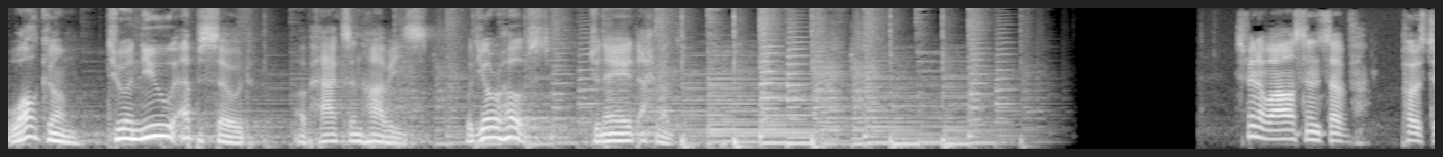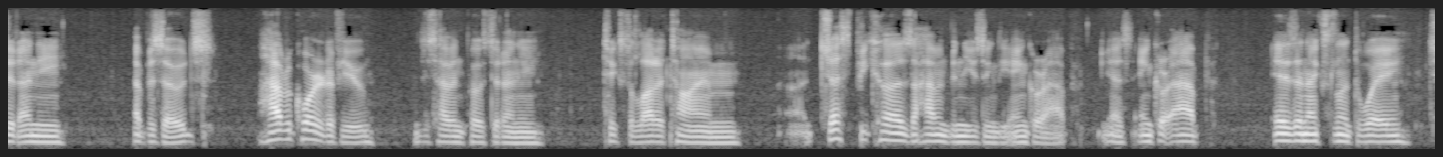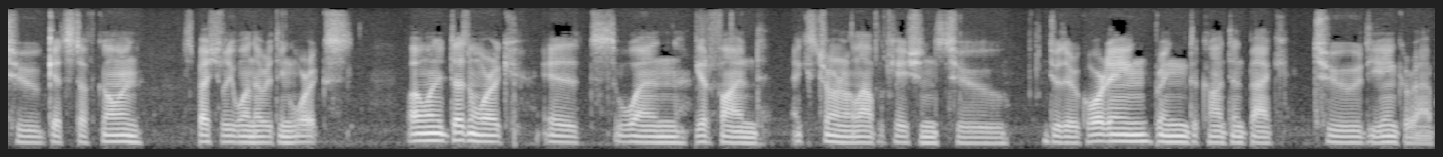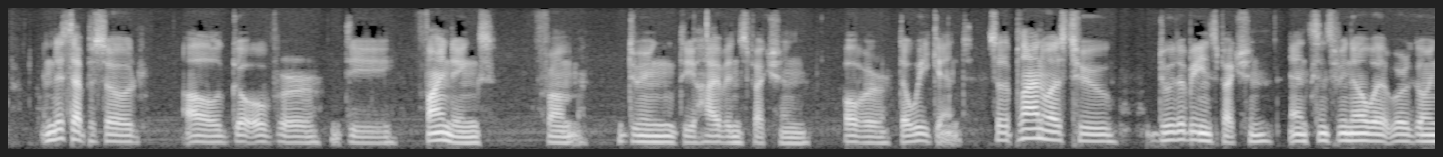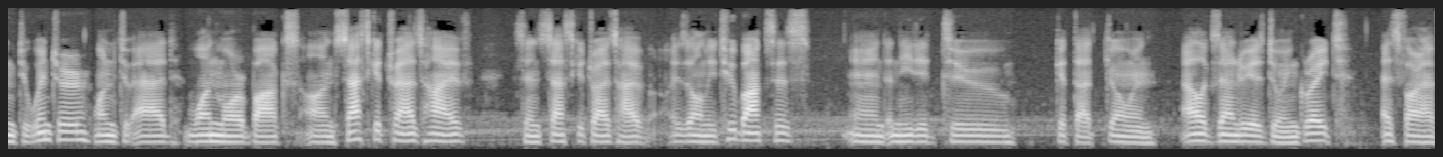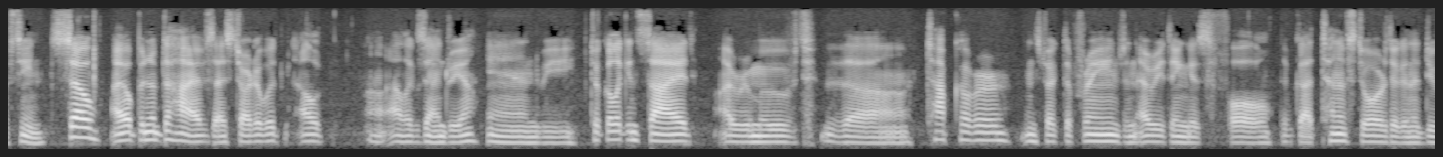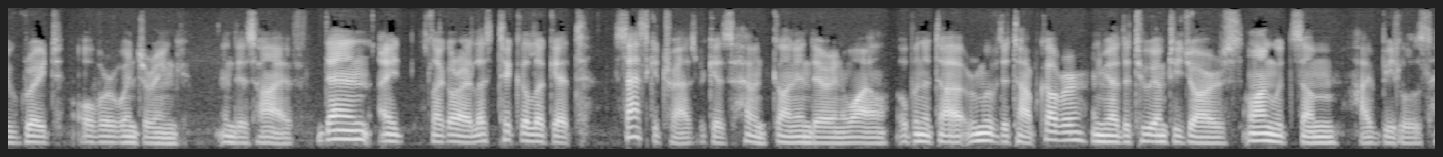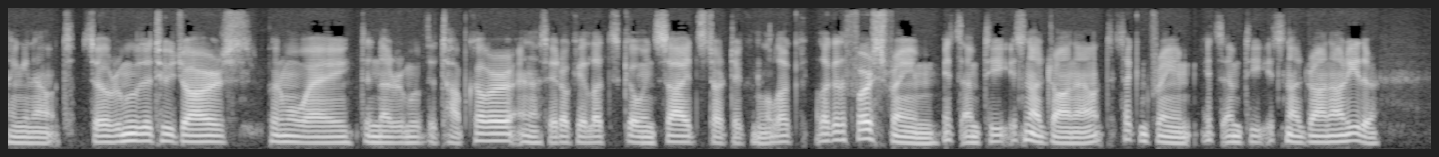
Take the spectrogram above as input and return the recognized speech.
Welcome to a new episode of Hacks and Hobbies with your host, Junaid Ahmed. It's been a while since I've posted any episodes. I have recorded a few, I just haven't posted any. It takes a lot of time uh, just because I haven't been using the Anchor app. Yes, Anchor app is an excellent way to get stuff going, especially when everything works. But when it doesn't work, it's when you find external applications to do the recording, bring the content back to the Anchor app. In this episode, I'll go over the findings from doing the hive inspection over the weekend. So the plan was to do the bee inspection and since we know that we're going to winter wanted to add one more box on Saskatraz hive since Saskatraz hive is only two boxes and I needed to get that going. Alexandria is doing great as far as I've seen. So I opened up the hives. I started with Al uh, Alexandria and we took a look inside I removed the top cover, inspect the frames, and everything is full. They've got ton of stores. They're going to do great overwintering in this hive. Then I was like, all right, let's take a look at Saskatraz because I haven't gone in there in a while. Open the top, remove the top cover, and we have the two empty jars along with some hive beetles hanging out. So remove the two jars, put them away. Then I removed the top cover and I said, okay, let's go inside, start taking a look. I look at the first frame, it's empty, it's not drawn out. Second frame, it's empty, it's not drawn out either.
